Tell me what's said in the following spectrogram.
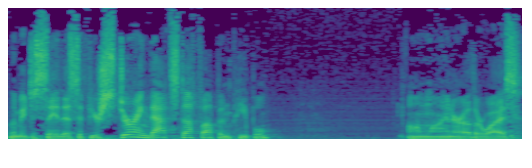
Let me just say this if you're stirring that stuff up in people, online or otherwise,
